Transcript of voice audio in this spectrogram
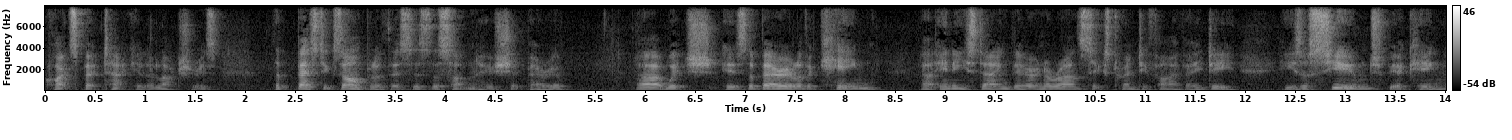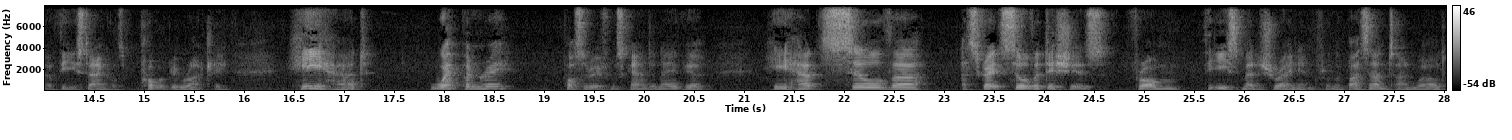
quite spectacular luxuries. The best example of this is the Sutton Hoo ship burial, uh, which is the burial of a king uh, in East Anglia in around 625 AD. He's assumed to be a king of the East Angles, probably rightly. He had weaponry, possibly from Scandinavia. He had silver, uh, great silver dishes from the East Mediterranean, from the Byzantine world.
